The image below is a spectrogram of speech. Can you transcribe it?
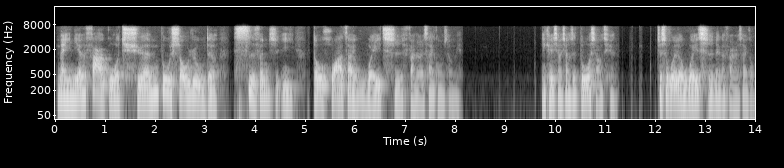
每年法国全部收入的四分之一都花在维持凡尔赛宫上面。你可以想象是多少钱？就是为了维持那个凡尔赛宫。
